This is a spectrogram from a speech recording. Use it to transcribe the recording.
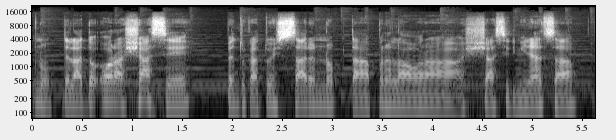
nu, de la ora 6 pentru că atunci sară în nopta până la ora 6 dimineața Uh,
